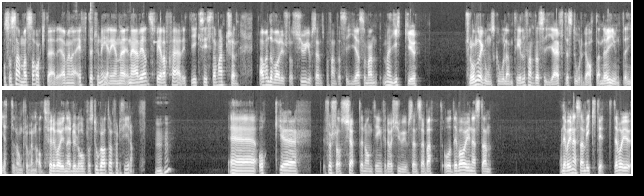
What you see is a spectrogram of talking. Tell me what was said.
Och så samma sak där. Jag menar efter turneringen, när vi hade spelat färdigt, gick sista matchen. Ja, men då var det ju förstås 20% på Fantasia, så man, man gick ju från Dragonskolan till Fantasia efter Storgatan. Det är ju inte en jättelång promenad, för det var ju när du låg på Storgatan 44. Mhm. Eh, och eh, förstås köpte någonting för det var 20 rabatt och det var ju nästan det var ju nästan viktigt. Det var ju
